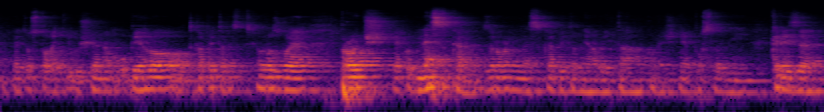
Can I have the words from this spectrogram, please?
nějaké to století už je nám uběhlo od kapitalistického rozvoje. Proč jako dneska, zrovna dneska by to měla být ta konečně poslední krize,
